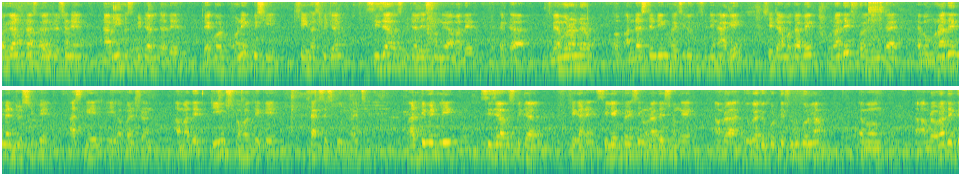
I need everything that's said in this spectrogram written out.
অর্গান ট্রান্সপ্লান্টেশনে নামি হসপিটাল যাদের রেকর্ড অনেক বেশি, সেই হসপিটাল, সিজা হসপিটালের সঙ্গে আমাদের একটা মেমোরান্ডাম আন্ডারস্ট্যান্ডিং হয়েছিল কিছুদিন আগে। সেটা মোতাবেক ওনাদের সহযোগিতায় এবং ওনাদের মেন্টরশিপে আজকে এই অপারেশন আমাদের টিম সহ থেকে সাকসেসফুল হয়েছে। আলটিমেটলি সিজা হসপিটাল সেখানে সিলেক্ট হয়েছে। ওনাদের সঙ্গে আমরা যোগাযোগ করতে শুরু করলাম এবং আমরা ওনাদেরকে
